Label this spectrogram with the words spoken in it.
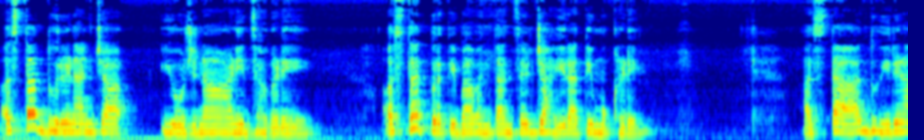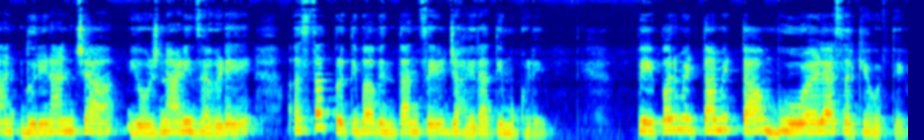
असतात धुरिणांच्या योजना आणि झगडे. असतात प्रतिभावंतांचे जाहिराती मुखडे. असतात धुरीणा धुरिणांच्या योजना आणि झगडे. असतात प्रतिभावंतांचे जाहिराती मुखडे. पेपर मिटता मिटता भोवळल्यासारखे होते.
